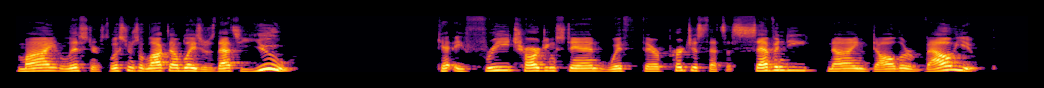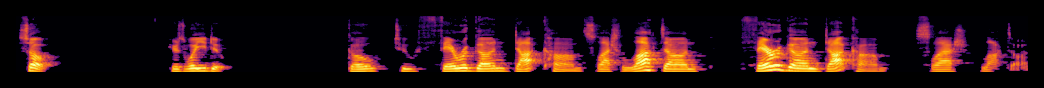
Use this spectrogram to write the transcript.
My listeners, listeners of Locked On Blazers, that's you. Get a free charging stand with their purchase. That's a $79 value. So, here's what you do. Go to theragun.com slash locked on, theragun.com slash locked on.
